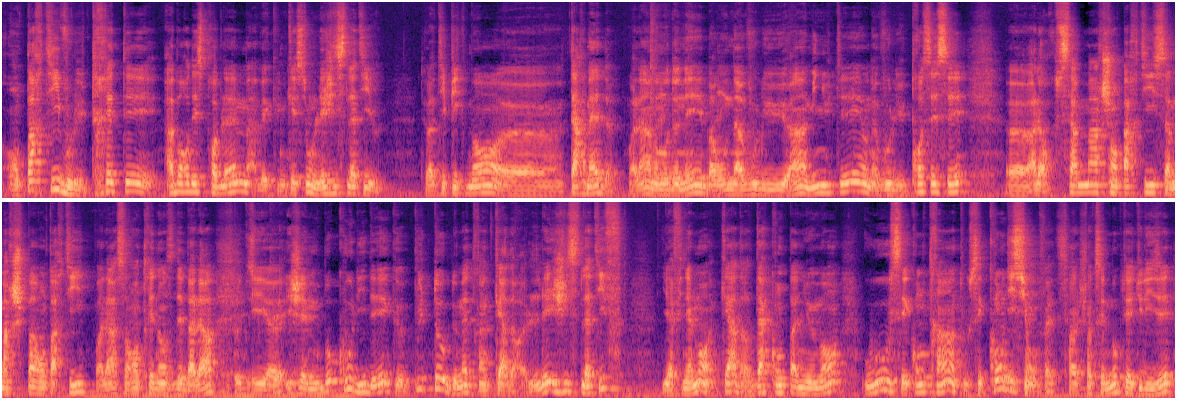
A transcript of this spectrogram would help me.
en partie voulu traiter, aborder ce problème avec une question législative. Tu vois, typiquement, euh, Tarmed, voilà, à un moment donné, bah, on a voulu hein, minuter, on a voulu processer. Euh, alors, ça marche en partie, ça marche pas en partie, voilà, sans rentrer dans ce débat-là. Et euh, j'aime beaucoup l'idée que plutôt que de mettre un cadre législatif, il y a finalement un cadre d'accompagnement où ces contraintes, ou ces conditions, en fait, je crois que c'est le mot que tu as utilisé,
